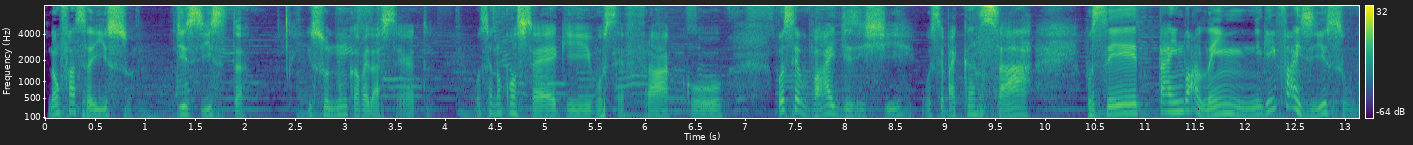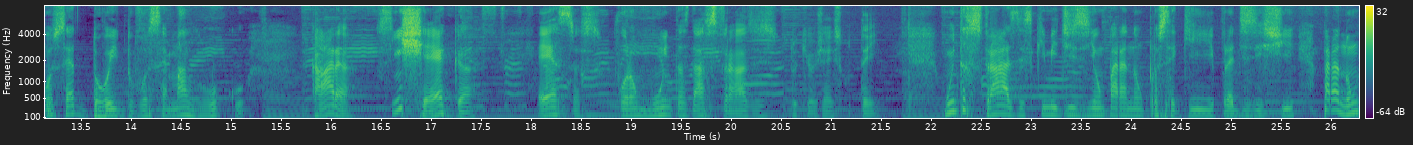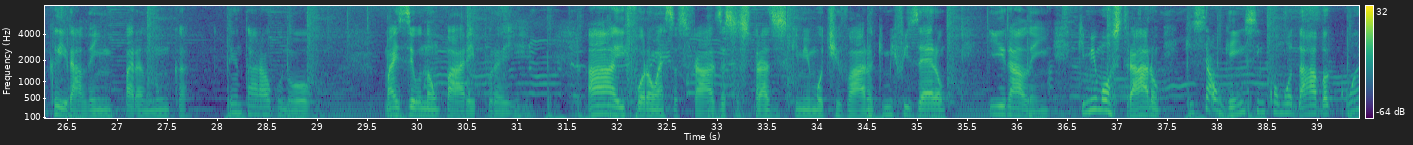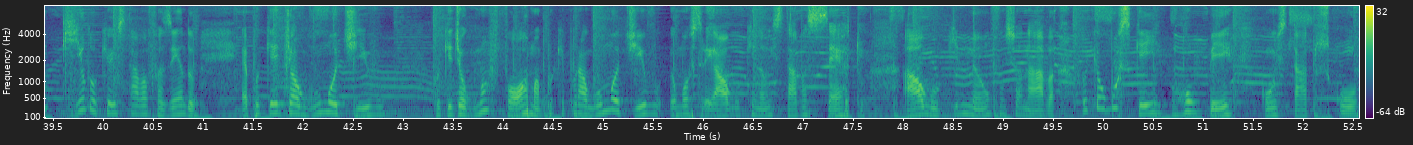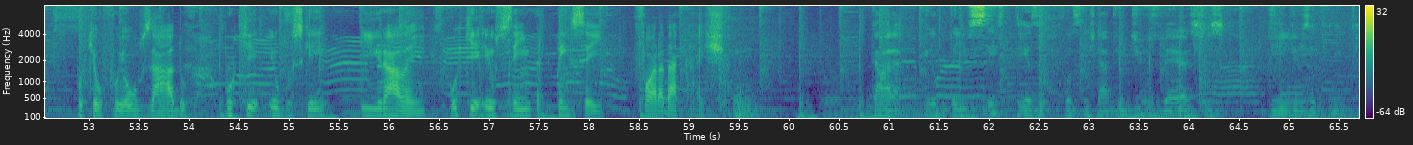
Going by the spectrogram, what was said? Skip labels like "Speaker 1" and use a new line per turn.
Não faça isso. Desista. Isso nunca vai dar certo. Você não consegue, você é fraco. Você vai desistir, você vai cansar. Você tá indo além. Ninguém faz isso. Você é doido, você é maluco. Cara, se enxerga. Essas foram muitas das frases do que eu já escutei. Muitas frases que me diziam para não prosseguir, para desistir, para nunca ir além, para nunca tentar algo novo. Mas eu não parei por aí. Ah, e foram essas frases, essas frases que me motivaram, que me fizeram ir além, que me mostraram que se alguém se incomodava com aquilo que eu estava fazendo, é porque de algum motivo porque de alguma forma, porque por algum motivo eu mostrei algo que não estava certo, algo que não funcionava, porque eu busquei romper com o status quo, porque eu fui ousado, porque eu busquei ir além, porque eu sempre pensei fora da caixa.
Cara, eu tenho certeza que você já viu diversos vídeos aqui na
